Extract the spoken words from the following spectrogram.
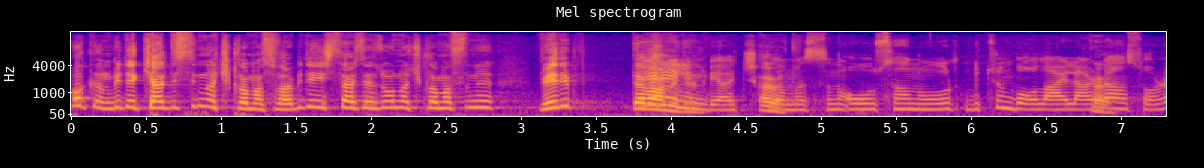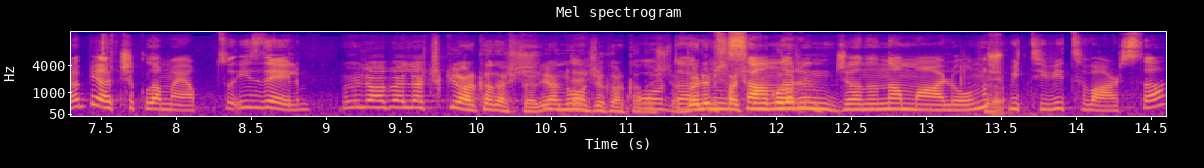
Bakın bir de kendisinin açıklaması var. Bir de isterseniz onun açıklamasını verip devam Verelim edelim. bir açıklamasını. Oğuzhan Uğur bütün bu olaylardan sonra bir açıklama yaptı. İzleyelim. Böyle haberler çıkıyor arkadaşlar. ya ne Şimdi olacak arkadaşlar? Orada Böyle bir saçmalık olabilir mi? insanların canına mal olmuş bir tweet varsa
